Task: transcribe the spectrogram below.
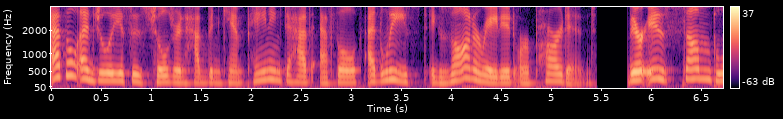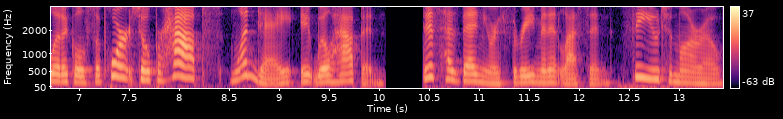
Ethel and Julius's children have been campaigning to have Ethel at least exonerated or pardoned. There is some political support, so perhaps one day it will happen. This has been your three minute lesson. See you tomorrow.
